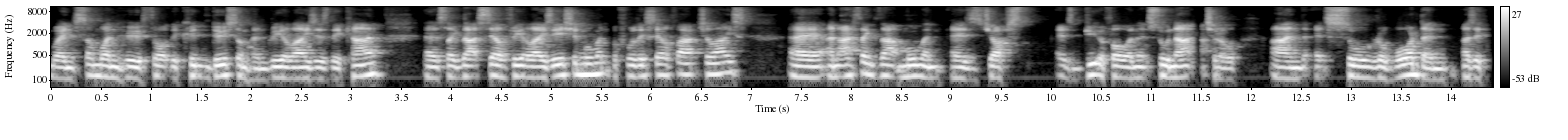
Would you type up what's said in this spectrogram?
when someone who thought they couldn't do something realizes they can. And it's like that self realization moment before they self actualize. Uh, and I think that moment is just it's beautiful and it's so natural and it's so rewarding as a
